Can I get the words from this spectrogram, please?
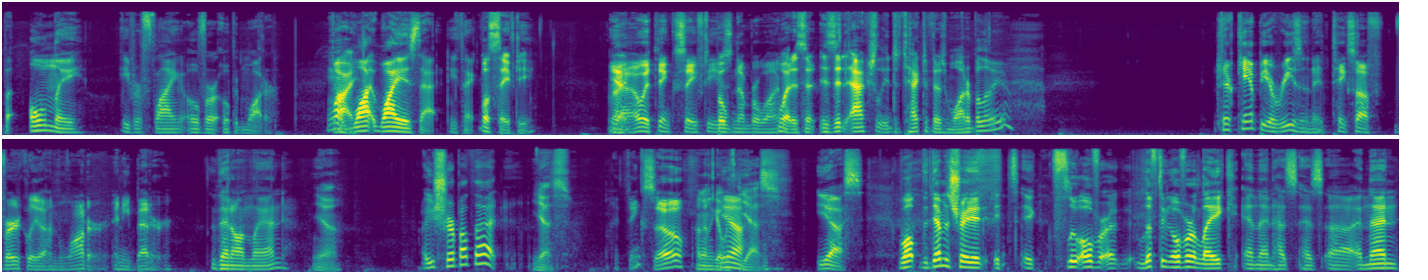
but only if you're flying over open water. Now, Why? why? Why is that? Do you think? Well, safety. Yeah, I would think safety But is number one. What is it? Is it actually detect if there's water below you? there can't be a reason it takes off vertically on water any better. than on land. Yeah. Are you sure about that? Yes. I think so. I'm gonna go Yeah. with yes. Yes. Well, they demonstrated it. It flew over, uh, lifting over a lake, and then has has uh, and then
